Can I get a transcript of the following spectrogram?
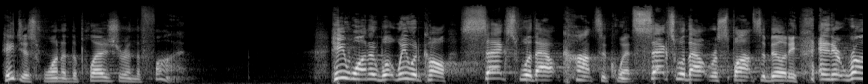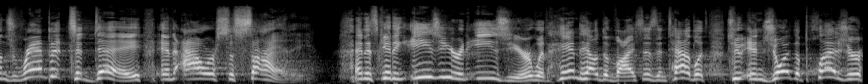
He just wanted the pleasure and the fun. He wanted what we would call sex without consequence, sex without responsibility. And it runs rampant today in our society. And it's getting easier and easier with handheld devices and tablets to enjoy the pleasure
